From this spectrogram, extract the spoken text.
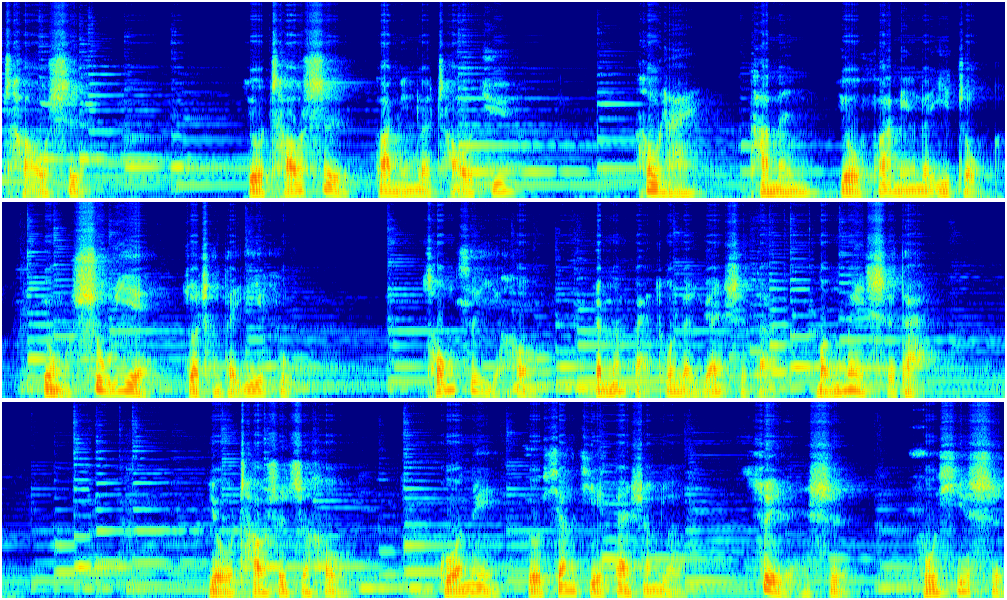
朝氏。有朝氏发明了朝居，后来他们又发明了一种用树叶做成的衣服。从此以后，人们摆脱了原始的蒙昧时代。有朝氏之后，国内又相继诞生了燧人氏、伏羲氏、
